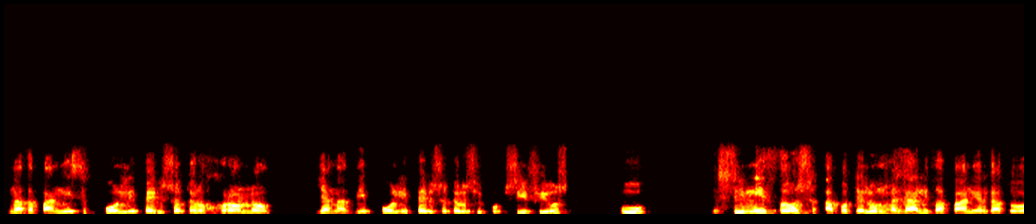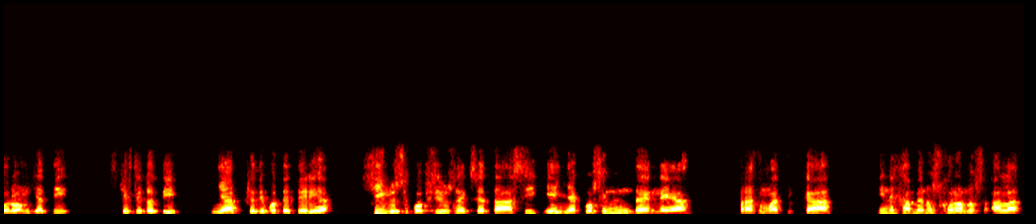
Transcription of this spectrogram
να δαπανίσει πολύ περισσότερο χρόνο για να δει πολύ περισσότερους υποψήφιους που συνήθως αποτελούν μεγάλη δαπάνη εργατόρων γιατί σκεφτείτε ότι μια οποιαδήποτε εταιρεία χίλιους υποψήφιους να εξετάσει, οι 999 πραγματικά είναι χαμένος χρόνος. Αλλά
